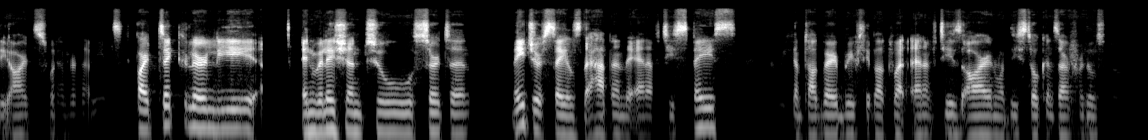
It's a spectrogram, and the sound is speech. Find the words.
the arts, whatever that means. Particularly in relation to certain major sales that happen in the NFT space. And we can talk very briefly about what NFTs are and what these tokens are for those who don't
